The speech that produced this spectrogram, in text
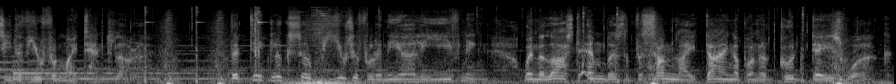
See the view from my tent, Lara. The dig looks so beautiful in the early evening, when the last embers of the sunlight dying upon a good day's work.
